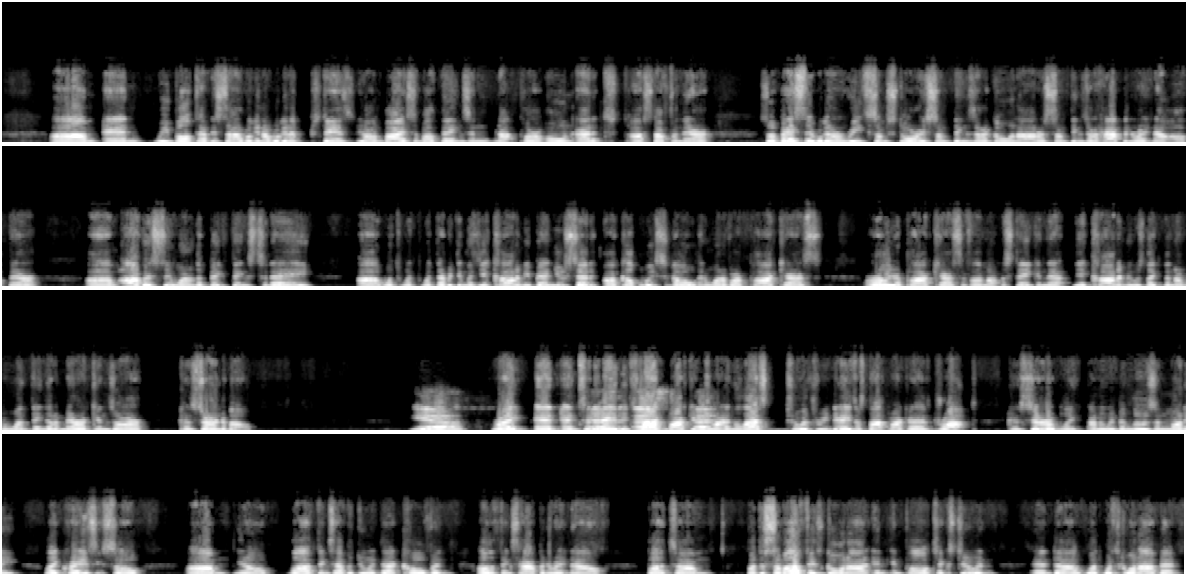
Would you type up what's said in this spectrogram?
Um, and we both have decided we're gonna we're gonna stay as you know unbiased about things and not put our own added uh, stuff in there. So basically, we're gonna read some stories, some things that are going on, or some things that are happening right now out there. Um, obviously, one of the big things today uh, with, with with everything with the economy, Ben, you said a couple weeks ago in one of our podcasts, earlier podcasts, if I'm not mistaken, that the economy was like the number one thing that Americans are concerned about yeah. right? And and today the stock as- market as- in the last two or three days, the stock market has dropped considerably. I mean, we've been losing money like crazy. So, um, you know, a lot of things have to do with that COVID. Other things happening right now, but um, but there's some other things going on in, in politics too. And and uh, what what's going on, Ben?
